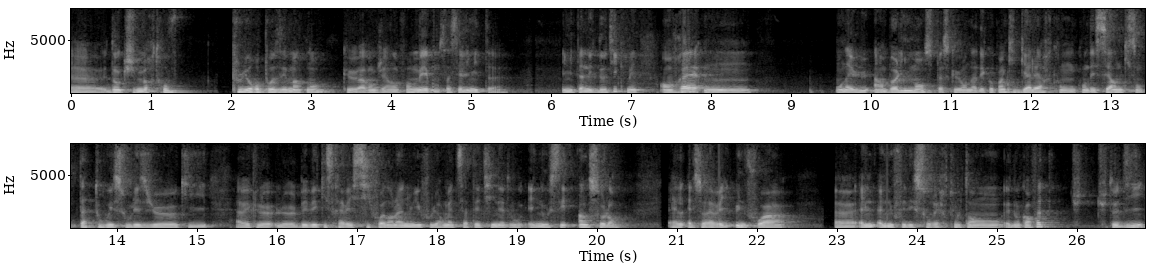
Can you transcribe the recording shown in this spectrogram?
Euh, donc, je me retrouve plus reposé maintenant qu'avant que j'ai un enfant, mais bon, ça c'est limite, limite anecdotique. Mais en vrai, on, a eu un bol immense parce qu'on a des copains qui galèrent, qui ont, qui des cernes qui sont tatouées sous les yeux, qui, avec le, bébé qui se réveille six fois dans la nuit, il faut lui remettre sa tétine et tout. Et nous, c'est insolent. Elle, se réveille une fois, euh, elle, nous fait des sourires tout le temps. Et donc, en fait, tu, te dis,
